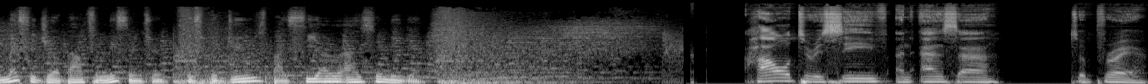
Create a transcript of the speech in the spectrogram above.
message you're about to listen to is produced by CRIC Media. How to receive an answer to prayer.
